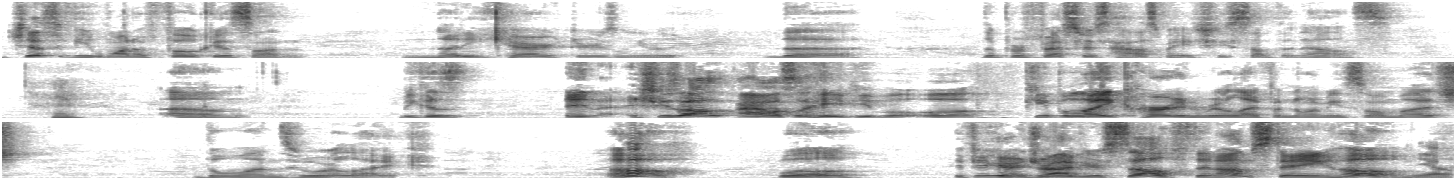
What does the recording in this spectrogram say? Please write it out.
just if you want to focus on nutty characters when you're the the professor's housemate, she's something else. um, because and she's all. I also hate people. Well, people like her in real life annoy me so much. The ones who are like, "Oh, well, if you're gonna drive yourself, then I'm staying home." Yeah.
